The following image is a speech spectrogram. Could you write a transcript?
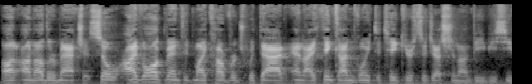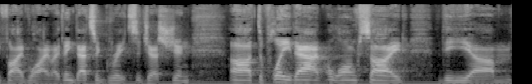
on, on, other matches. So I've augmented my coverage with that, and I think I'm going to take your suggestion on BBC Five Live. I think that's a great suggestion uh, to play that alongside the. Um,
